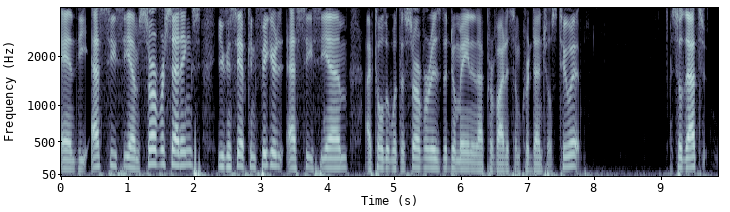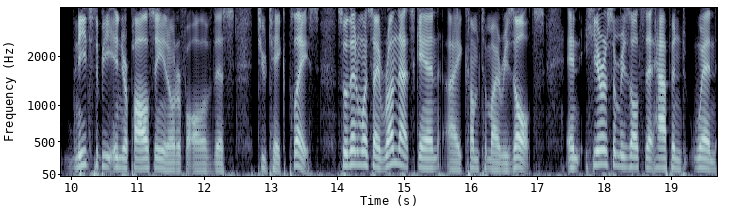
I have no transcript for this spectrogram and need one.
and the SCCM server settings, you can see I've configured SCCM. I've told it what the server is, the domain, and I've provided some credentials to it. So that's needs to be in your policy in order for all of this to take place. So then once I run that scan, I come to my results. And here are some results that happened when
